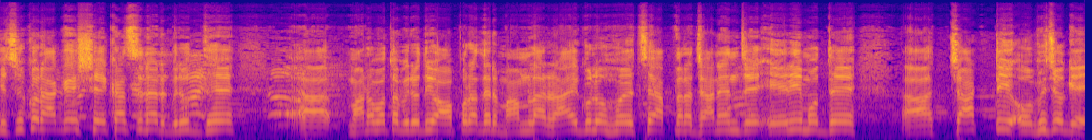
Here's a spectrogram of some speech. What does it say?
কিছুক্ষণ আগে শেখ হাসিনার বিরুদ্ধে মানবতা বিরোধী অপরাধের মামলার রায়গুলো হয়েছে। আপনারা জানেন যে এরই মধ্যে চারটি অভিযোগে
